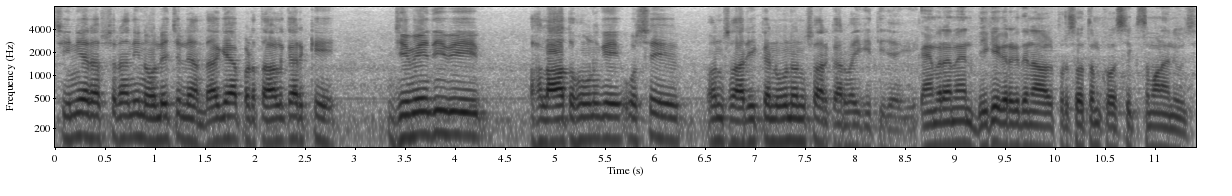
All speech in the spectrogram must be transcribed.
ਸੀਨੀਅਰ ਅਫਸਰਾਂ ਦੀ ਨੌਲੇਜ ਚ ਲਿਆਂਦਾ ਗਿਆ ਪੜਤਾਲ ਕਰਕੇ। ਜਿਵੇਂ ਦੀ ਵੀ ਹਾਲਾਤ ਹੋਣਗੇ, ਉਸੇ ਅਨੁਸਾਰ ਹੀ ਕਾਨੂੰਨ ਅਨੁਸਾਰ ਕਾਰਵਾਈ ਕੀਤੀ ਜਾਏਗੀ। ਕੈਮਰਾਮੈਨ ਬੀਕੇ ਗਰਗ ਦੇ ਨਾਲ ਪੁਰਸ਼ੋਤਮ ਕੌਸ਼ਿਕ, ਸਮਾਣਾ ਨਿਊਜ਼।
